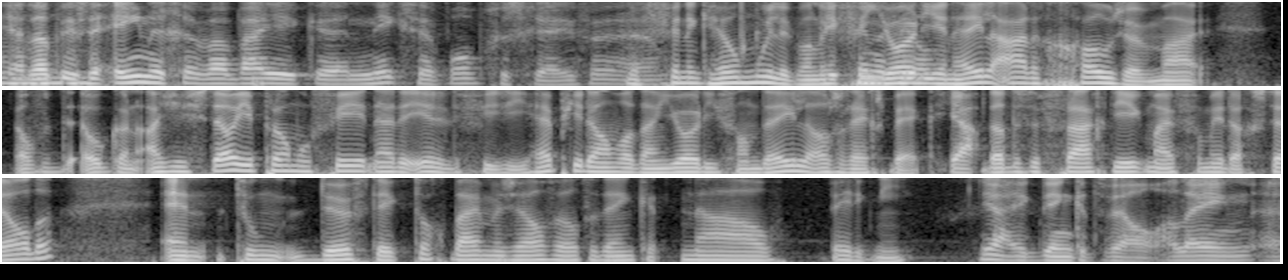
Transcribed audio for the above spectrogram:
Ja, dat is de enige waarbij ik eh, niks heb opgeschreven. Dat Eh, vind ik heel moeilijk, want ik, ik vind, Jordi heel- een hele aardige gozer. Maar of ook een, als je stel je promoveert naar de Eredivisie, heb je dan wat aan Jordi van Delen als rechtsback? Ja. Dat is de vraag die ik mij vanmiddag stelde. En toen durfde ik toch bij mezelf wel te denken, nou, weet ik niet. Ja, ik denk het wel. Alleen, eh,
